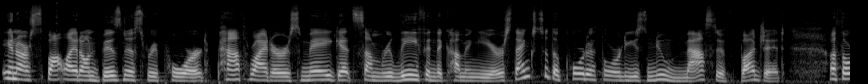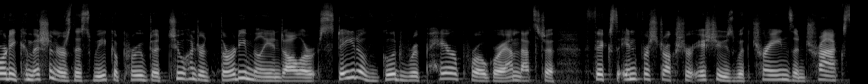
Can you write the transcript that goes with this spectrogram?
In our Spotlight on Business report, path riders may get some relief in the coming years thanks to the Port Authority's new massive budget. Authority commissioners this week approved a $230 million State of Good Repair program that's to fix infrastructure issues with trains and tracks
